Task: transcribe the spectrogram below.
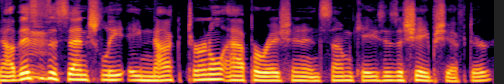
Now, this is essentially a nocturnal apparition, in some cases, a shapeshifter,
